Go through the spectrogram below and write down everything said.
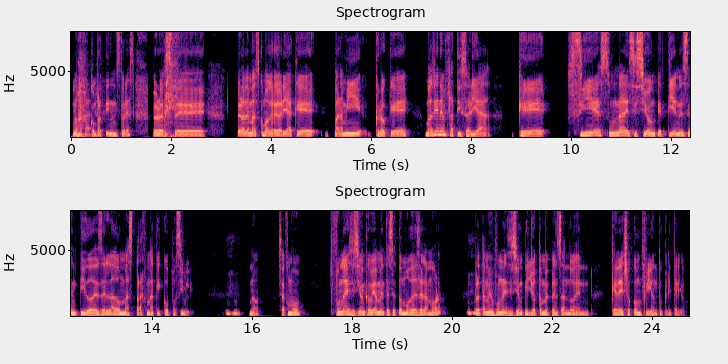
¿no? Compartir en historias, pero este... Pero además como agregaría que para mí creo que más bien enfatizaría que sí es una decisión que tiene sentido desde el lado más pragmático posible, ¿no? O sea, como fue una decisión que obviamente se tomó desde el amor, pero también fue una decisión que yo tomé pensando en que de hecho confío en tu criterio.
